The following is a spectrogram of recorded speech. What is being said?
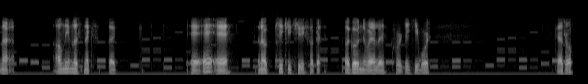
Now, I'll name this next, Eh, eh, eh. No, QQQ, fuck it. I'll go in the way quirky keyboard. Casual.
